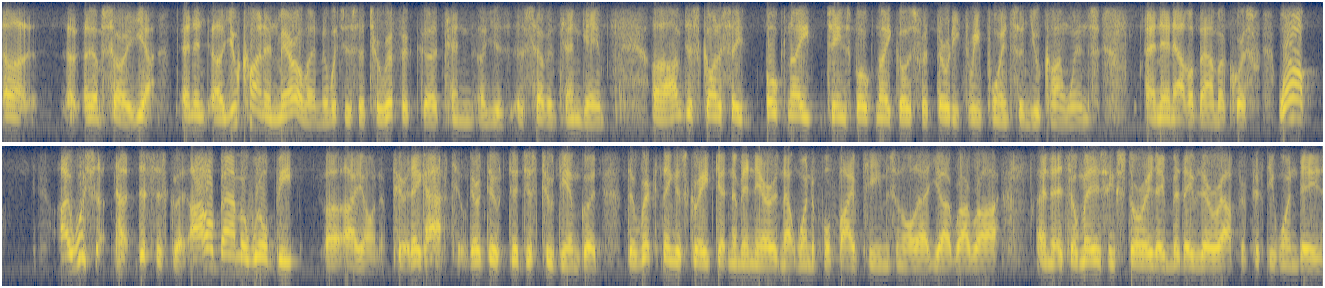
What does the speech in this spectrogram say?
Uh, uh, I'm sorry, yeah, and in uh, UConn and Maryland, which is a terrific uh, 10, uh, years- uh, 7-10 game. Uh, I'm just going to say Bouknight, James Bouknight goes for 33 points and UConn wins, and then Alabama, of course. Well, I wish uh, this is good. Alabama will beat uh, Iona. Period. They have to. They're, they're they're just too damn good. The Rick thing is great, getting them in there and that wonderful five teams and all that. Yeah, rah rah. And it's an amazing story. They they they were out for 51 days,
